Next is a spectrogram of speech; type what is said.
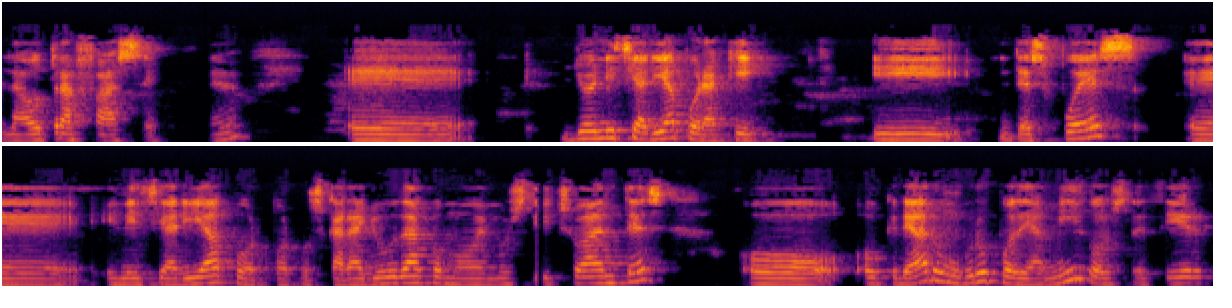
la otra fase. ¿eh? Eh, yo iniciaría por aquí y después eh, iniciaría por, buscar ayuda, como hemos dicho antes, o, o crear un grupo de amigos, es decir,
